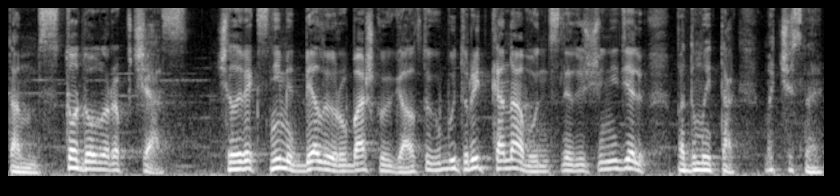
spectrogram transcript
там 100 долларов в час. Человек снимет белую рубашку и галстук и будет рыть канаву на следующую неделю. Подумает так, мать честная,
